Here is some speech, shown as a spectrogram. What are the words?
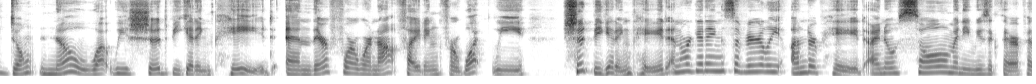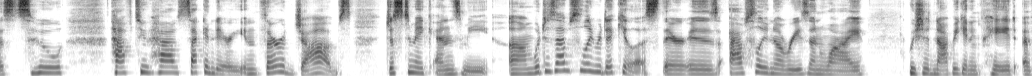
don't know what we should be getting paid, and therefore we're not fighting for what we should be getting paid and we're getting severely underpaid. I know so many music therapists who have to have secondary and third jobs just to make ends meet, um, which is absolutely ridiculous. There is absolutely no reason why we should not be getting paid a,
